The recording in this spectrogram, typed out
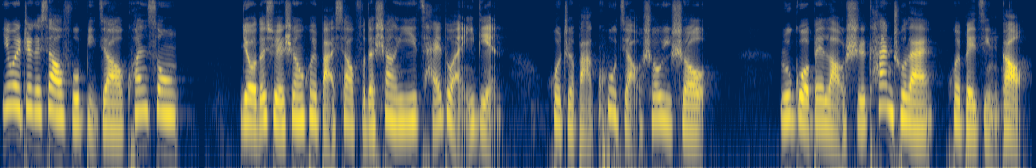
因为这个校服比较宽松。有的学生会把校服的上衣裁短一点，或者把裤脚收一收，如果被老师看出来，会被警告。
